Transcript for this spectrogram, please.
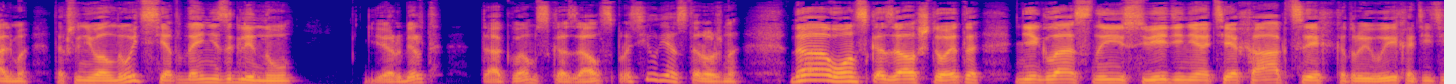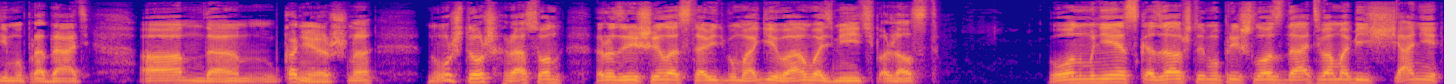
Альма, — так что не волнуйтесь, я туда и не загляну. Герберт так вам сказал? — спросил я осторожно. — Да, он сказал, что это негласные сведения о тех акциях, которые вы хотите ему продать. — А, да, конечно. Ну что ж, раз он разрешил оставить бумаги вам, возьмите, пожалуйста. Он мне сказал, что ему пришлось дать вам обещание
